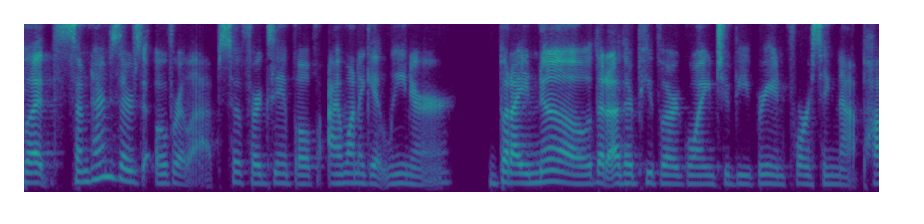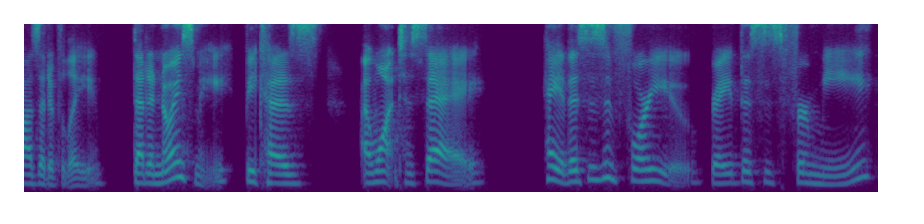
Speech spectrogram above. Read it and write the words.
But sometimes there's overlap. So, for example, if I want to get leaner, but I know that other people are going to be reinforcing that positively, that annoys me because I want to say, hey, this isn't for you, right? This is for me.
